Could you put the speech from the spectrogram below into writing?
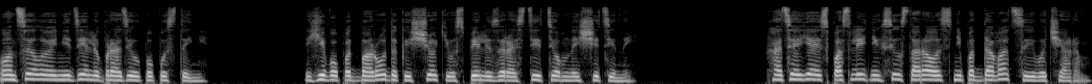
он целую неделю бродил по пустыне. Его подбородок и щеки успели зарасти темной щетиной. Хотя я из последних сил старалась не поддаваться его чарам,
